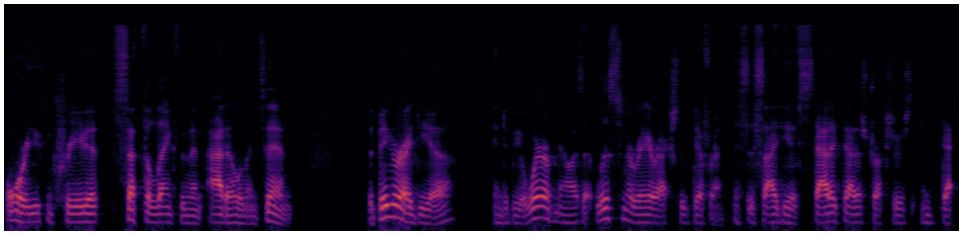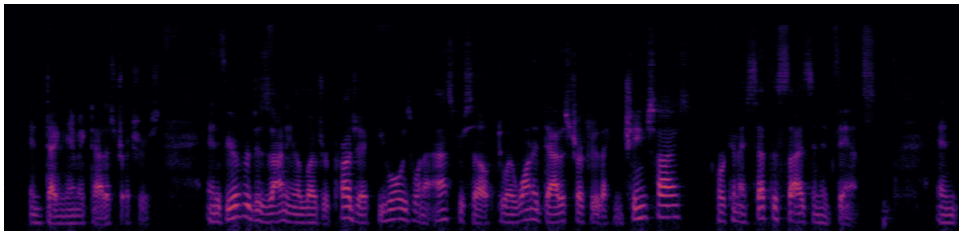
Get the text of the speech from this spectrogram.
or you can create it, set the length, and then add elements in. The bigger idea, and to be aware of now, is that lists and array are actually different. It's this idea of static data structures and, and dynamic data structures. And if you're ever designing a larger project, you always want to ask yourself, do I want a data structure that can change size, or can I set the size in advance? And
